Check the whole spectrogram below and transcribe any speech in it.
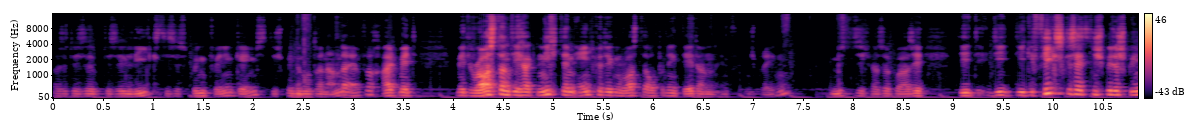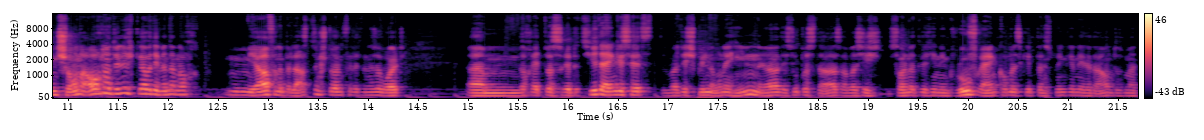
Also diese, diese Leagues, diese Spring Training Games, die spielen dann untereinander einfach. Halt mit mit Rostern, die halt nicht dem endgültigen Roster Opening Day dann entsprechen. Die müssten sich also quasi, die, die, die fix gesetzten Spieler spielen schon auch natürlich, ich, die werden dann mm, ja, von der Belastungssteuer vielleicht, wenn ihr so wollt, ähm, noch etwas reduziert eingesetzt, weil die spielen ohnehin, ja, die Superstars, aber sie sollen natürlich in den Groove reinkommen. Es geht beim Spring ja darum, dass man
